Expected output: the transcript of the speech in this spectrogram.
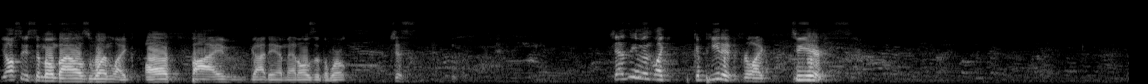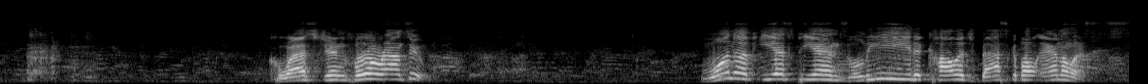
Y'all see Simone Biles won like all five goddamn medals in the world. Just she hasn't even like competed for like two years. Question four, round two. One of ESPN's lead college basketball analysts.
